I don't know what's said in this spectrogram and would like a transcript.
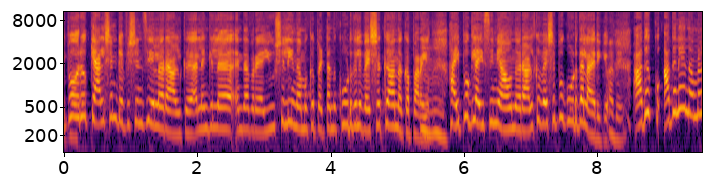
ഇപ്പൊ ഒരു കാൽഷ്യം ഡെഫിഷ്യൻസി ഉള്ള ഒരാൾക്ക് അല്ലെങ്കിൽ എന്താ പറയാ യൂഷ്വലി നമുക്ക് പെട്ടെന്ന് കൂടുതൽ വിശക്കുക എന്നൊക്കെ പറയും. ഹൈപ്പോഗ്ലൈസിമി ആവുന്ന ഒരാൾക്ക് വിശപ്പ് കൂടുതലായിരിക്കും. അത്. അതിനെ നമ്മൾ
